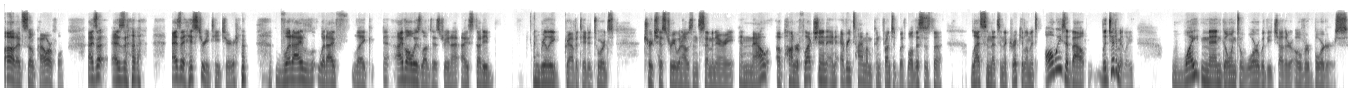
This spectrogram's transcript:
oh that's so powerful as a as a as a history teacher what i what i've like i've always loved history and I, I studied and really gravitated towards church history when i was in seminary and now upon reflection and every time i'm confronted with well this is the lesson that's in the curriculum it's always about legitimately white men going to war with each other over borders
